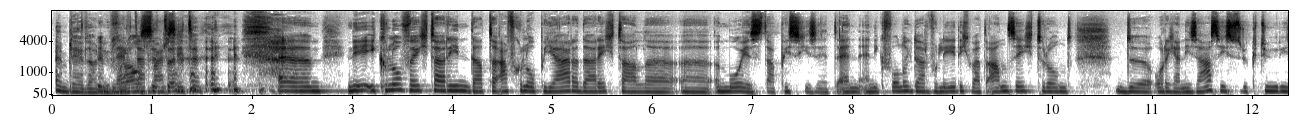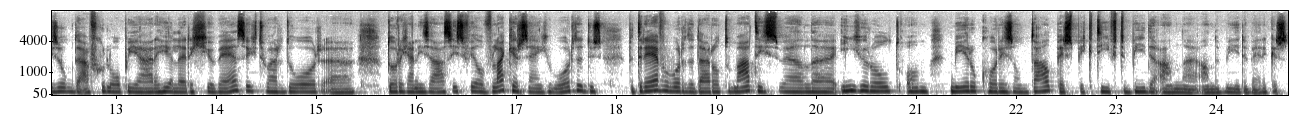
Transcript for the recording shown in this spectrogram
En blijf daar en nu blijf vooral daar zitten. Maar zitten. um, nee, ik geloof echt daarin dat de afgelopen jaren daar echt al uh, een mooie stap is gezet. En, en ik volg daar volledig wat aan zegt rond de organisatiestructuur is ook de afgelopen jaren heel erg gewijzigd, waardoor uh, de organisaties veel vlakker zijn geworden. Dus bedrijven worden daar automatisch wel uh, ingerold om meer ook horizontaal perspectief te bieden aan, aan de medewerkers.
